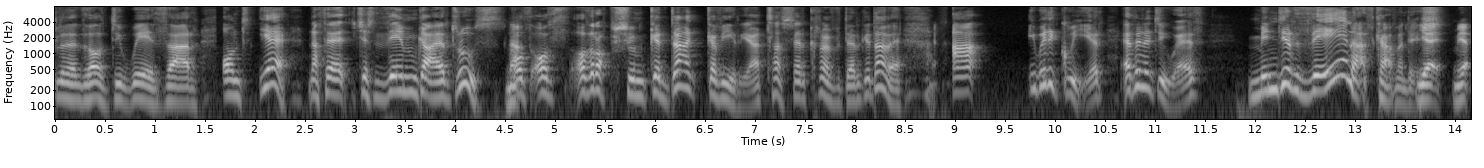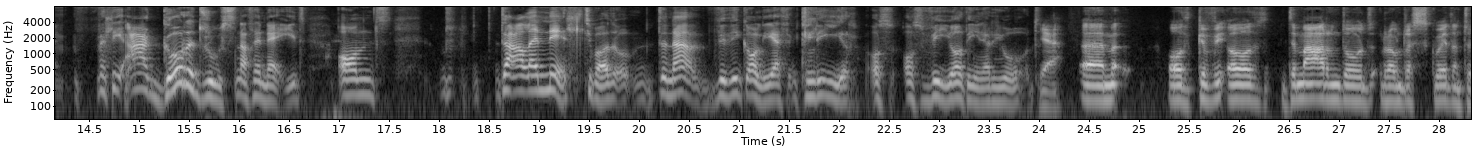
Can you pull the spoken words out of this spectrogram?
blynyddoedd diweddar. Ond ie, yeah, nath e just ddim gael drws. Oedd oedd, oedd yr opsiwn gyda Gaviria, taser cryfder gyda fe. A i wedi gwir, erbyn y diwedd, mynd i'r dde nath Cavendish. Yeah, yeah. Felly agor y drws nath e wneud, ond dal ennill, ti'n bod, dyna fuddigoliaeth glir os, os fi oedd un eriod. Ie. Yeah. Um, oedd, gyfi, oedd Dymar yn dod rownd rysgwydd, ond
